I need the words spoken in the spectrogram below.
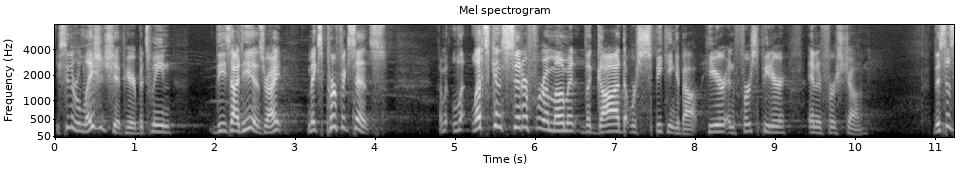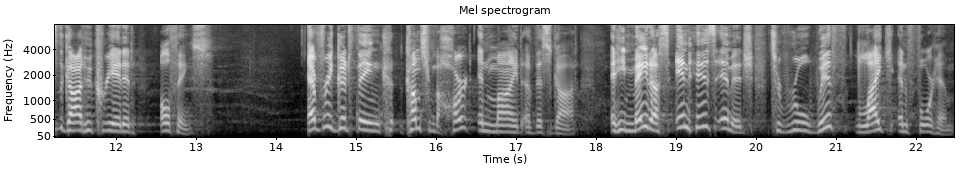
You see the relationship here between these ideas, right? Makes perfect sense. I mean, let's consider for a moment the God that we're speaking about here in 1 Peter and in 1 John. This is the God who created all things. Every good thing c- comes from the heart and mind of this God. And He made us in His image to rule with, like, and for Him.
